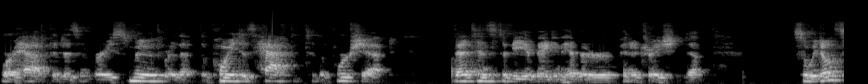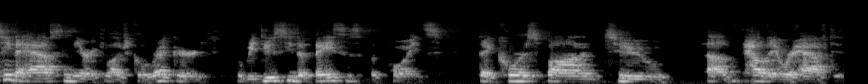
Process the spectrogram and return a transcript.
or a haft that isn't very smooth, where that the point is hafted to the foreshaft, that tends to be a big inhibitor of penetration depth. So we don't see the halves in the archaeological record, but we do see the basis of the points that correspond to um, how they were hafted.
